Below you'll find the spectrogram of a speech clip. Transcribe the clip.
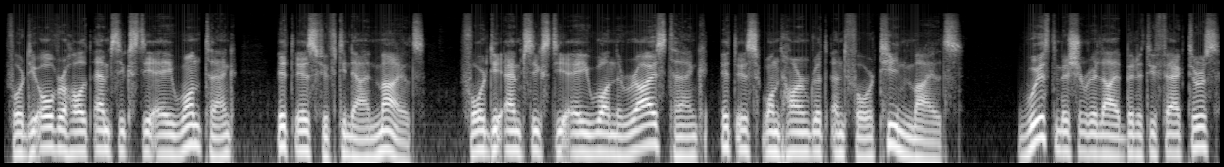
For the overhauled M60A1 tank, it is 59 miles. For the M60A1 Rise tank, it is 114 miles. With mission reliability factors,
